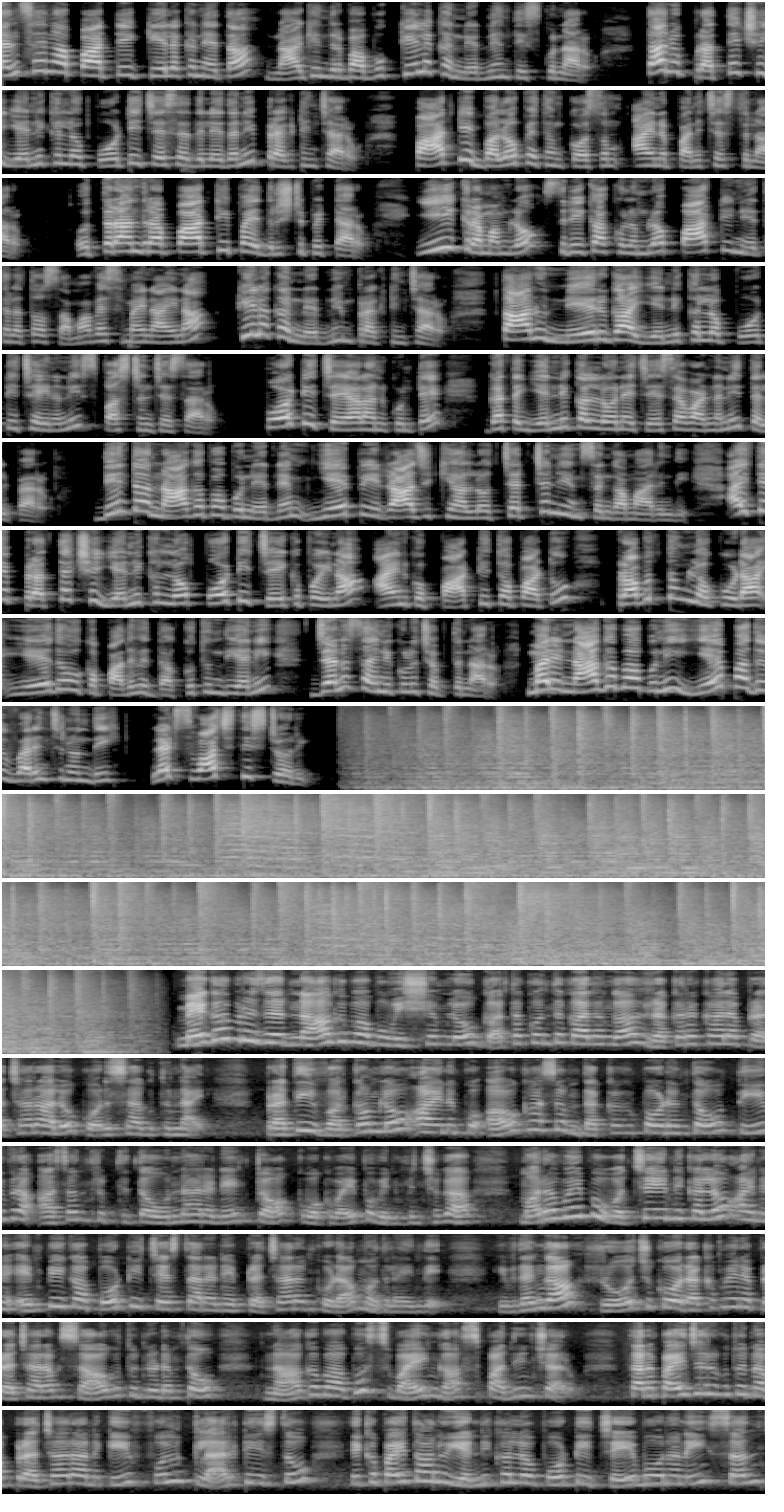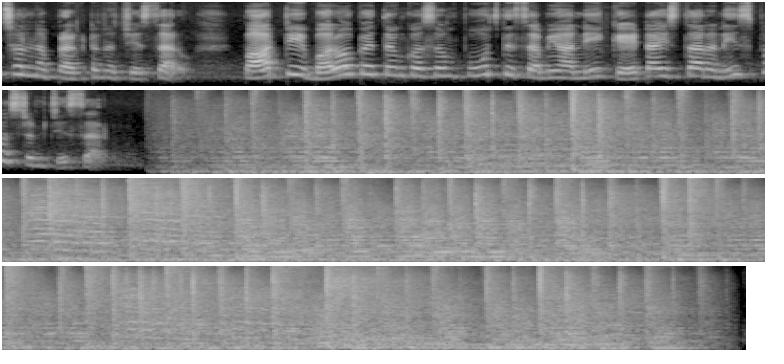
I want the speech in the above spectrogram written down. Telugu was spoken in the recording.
జనసేన పార్టీ కీలక నేత నాగేంద్రబాబు కీలక నిర్ణయం తీసుకున్నారు. తాను ప్రత్యక్ష ఎన్నికల్లో పోటీ చేసేది లేదని ప్రకటించారు. పార్టీ బలోపేతం కోసం ఆయన పనిచేస్తున్నారు. ఉత్తరాంధ్ర పార్టీపై దృష్టి పెట్టారు. ఈ క్రమంలో శ్రీకాకుళంలో పార్టీ నేతలతో సమావేశమైన ఆయన కీలక నిర్ణయం ప్రకటించారు. తాను నేరుగా ఎన్నికల్లో పోటీ చేయనని స్పష్టం చేశారు. పోటీ చేయాలనుకుంటే గత ఎన్నికల్లోనే చేసేవాడినని తెలిపారు. దీంతో నాగబాబు నిర్ణయం ఏపీ రాజకీయాల్లో చర్చనీయాంశంగా మారింది. అయితే ప్రత్యక్ష ఎన్నికల్లో పోటీ చేయకపోయినా ఆయనకు పార్టీతో పాటు ప్రభుత్వంలో కూడా ఏదో ఒక పదవి దక్కుతుంది అని జన సైనికులు చెబుతున్నారు. మరి నాగబాబుని ఏ పదవి వరించనుంది? Let's watch the story. Mega brother Nagababu విషయంలో గత కొంతకాలంగా రకరకాల ప్రచారాలు కొనసాగుతున్నాయి. ప్రతి వర్గంలో ఆయనకు అవకాశం దక్కకపోవడంతో తీవ్ర అసంతృప్తితో ఉన్నారనే టాక్ ఒకవైపు వినిపించగా మరోవైపు వచ్చే ఎన్నికల్లో ఆయన ఎంపీగా పోటీ చేస్తారనే ప్రచారం కూడా మొదలైంది. ఈ విధంగా రోజుకో రకమైన ప్రచారం సాగుతుండటంతో నాగబాబు స్వయంగా స్పందించారు. తనపై జరుగుతున్న ప్రచారానికి ఫుల్ క్లారిటీ ఇస్తూ ఇకపై తాను ఎన్నికల్లో పోటీ చేయబోనని సంచలన ప్రకటన చేశారు. పార్టీ బలోపేతం కోసం పూర్తి సమయాన్ని కేటాయిస్తారని స్పష్టం చేశారు.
